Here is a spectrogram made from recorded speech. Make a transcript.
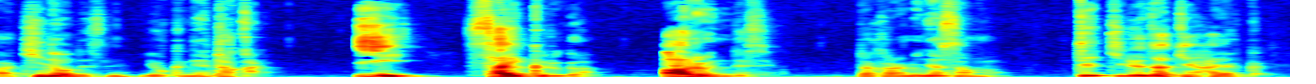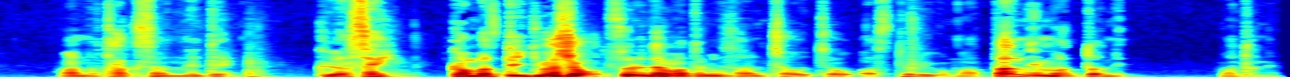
ー、あ昨日ですねよく寝たからいいサイクルがあるんですよ。だから皆さんもできるだけ早くあのたくさん寝てください。頑張っていきましょう。それではまた皆さんチャオチャオアストレゴ。またねまたね。またね。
